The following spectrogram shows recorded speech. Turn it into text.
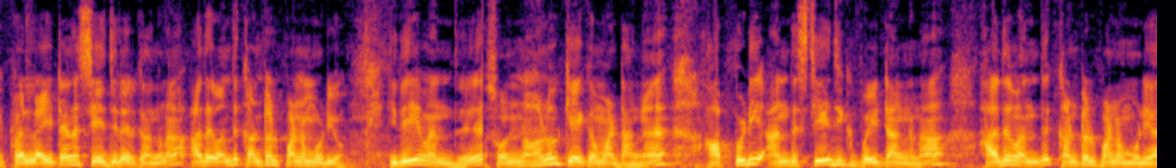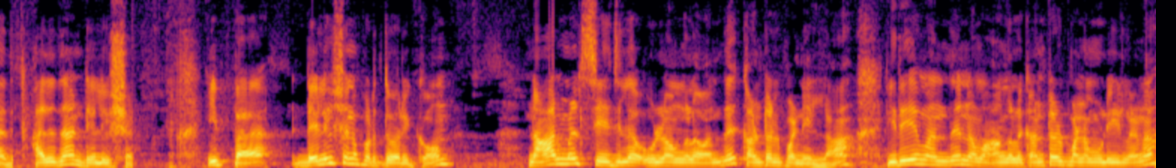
இப்போ லைட்டான ஸ்டேஜில் இருக்காங்கன்னா அதை வந்து கண்ட்ரோல் பண்ண முடியும். இதே வந்து சொன்னாலும் கேட்க மாட்டாங்க. அப்படி அந்த ஸ்டேஜுக்கு போயிட்டாங்கன்னா அது வந்து கண்ட்ரோல் பண்ண முடியாது. அதுதான் டெலியூஷன் இப்போ டெலியூஷனை பொறுத்த வரைக்கும் நார்மல் ஸ்டேஜில் உள்ளவங்களை வந்து கண்ட்ரோல் பண்ணிடலாம். இதே வந்து நம்ம அவங்கள கண்ட்ரோல் பண்ண முடியலன்னா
